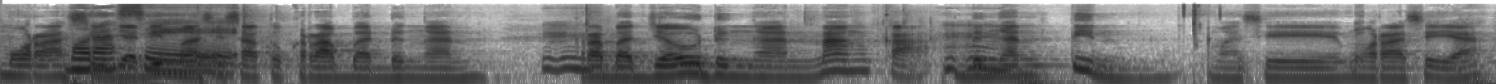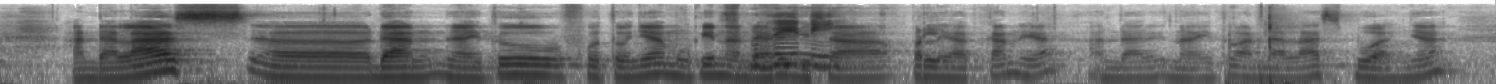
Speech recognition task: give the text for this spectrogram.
Morasi, Morase. jadi masih satu kerabat dengan kerabat jauh dengan Nangka, dengan Tin masih Morase ya. Andalas eh, dan nah itu fotonya mungkin Anda bisa perlihatkan ya. Anda nah itu Andalas buahnya.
